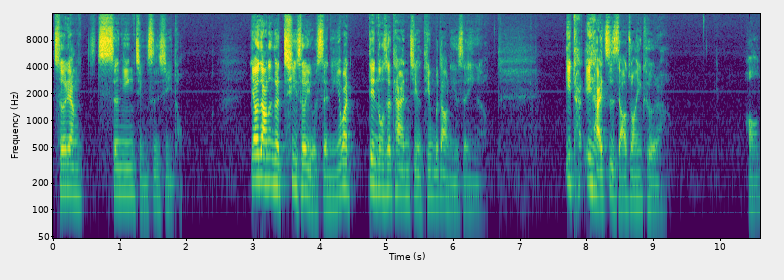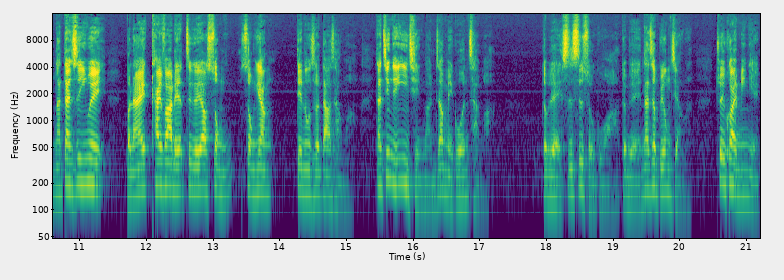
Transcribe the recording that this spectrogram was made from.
车辆声音警示系统，要让那个汽车有声音，要不然电动车太安静了，听不到你的声音啊。一台一台至少要装一颗啦。哦，那但是因为本来开发的这个要送送样电动车大厂嘛。”那今年疫情嘛，你知道美国很惨嘛，对不对？实施锁国啊，对不对？那这不用讲了，最快明年，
